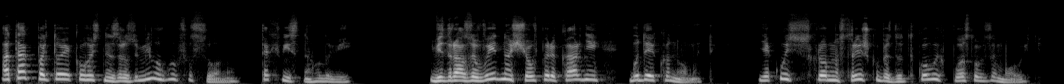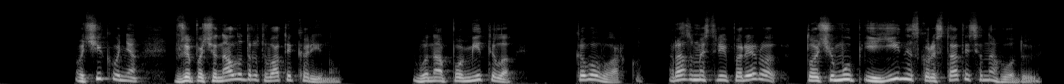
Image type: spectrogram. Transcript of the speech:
А так пальто якогось незрозумілого фасону та хвіст на голові. Відразу видно, що в перукарні буде економити. Якусь скромну стрижку без додаткових послуг замовить. Очікування вже починало дратувати Каріну. Вона помітила кавоварку. Раз майстрів перерва, то чому б і їй не скористатися нагодою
